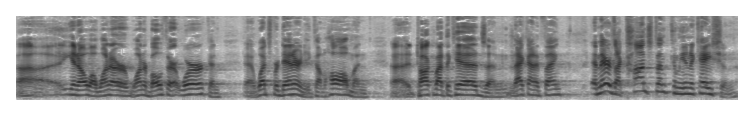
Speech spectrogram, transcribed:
uh you know, while one or, one or both are at work, and uh, what's for dinner, and you come home and uh, talk about the kids and that kind of thing. And there's a constant communication.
